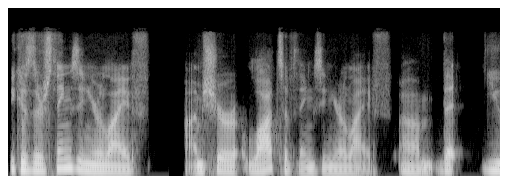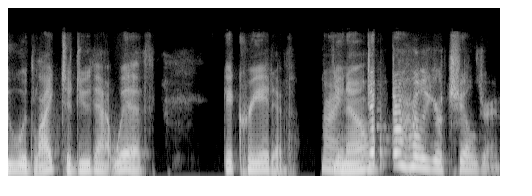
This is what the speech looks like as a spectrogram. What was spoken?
Because there's things in your life, I'm sure lots of things in your life um, that you would like to do that with. Get creative. Right. know? don't don't hurl your children.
